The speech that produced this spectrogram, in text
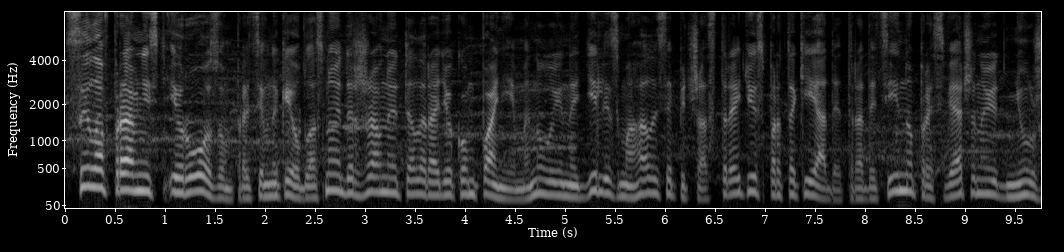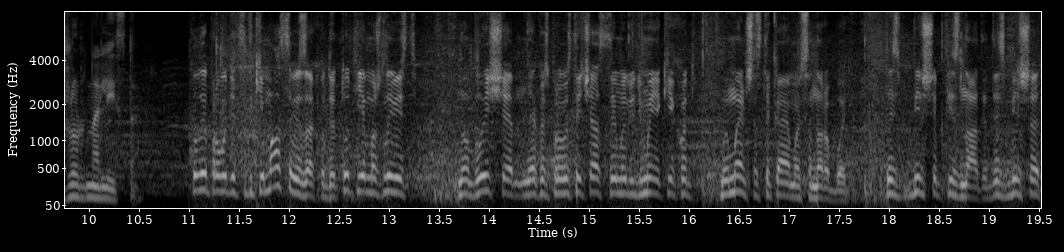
Сила, вправність і розум. Працівники обласної державної телерадіокомпанії минулої неділі змагалися під час третьої спартакіади, традиційно присвяченої Дню журналіста. Коли проводяться такі масові заходи, тут є можливість ну, ближче якось провести час з тими людьми, яких от ми менше стикаємося на роботі. Десь більше пізнати, десь більше е,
